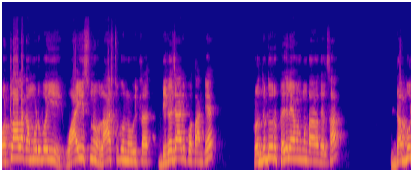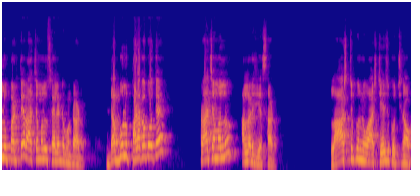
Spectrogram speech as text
పొట్లాలకు అమ్ముడు పోయి వాయిస్ను లాస్ట్కు నువ్వు ఇట్లా దిగజారిపోతా అంటే ప్రొద్దుటూరు ప్రజలు ఏమనుకుంటారో తెలుసా? డబ్బులు పడితే రాచమ్మలు సైలెంట్గా ఉంటాడు. డబ్బులు పడకపోతే రాచమ్మలు అల్లరి చేస్తాడు. లాస్ట్కు నువ్వు ఆ స్టేజ్కి వచ్చినావు.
